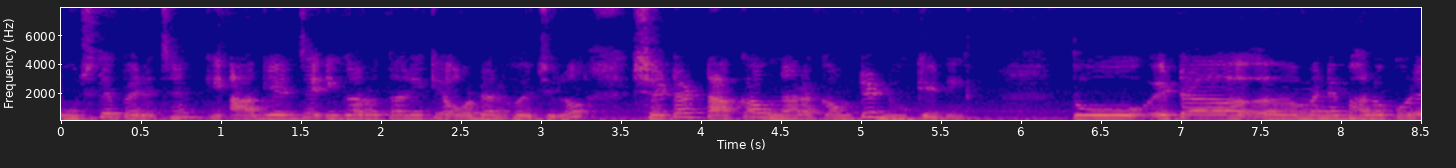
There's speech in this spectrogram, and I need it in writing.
বুঝতে পেরেছেন কি আগের যে এগারো তারিখে অর্ডার হয়েছিল সেটার টাকা ওনার অ্যাকাউন্টে ঢুকেনি। তো এটা মানে ভালো করে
